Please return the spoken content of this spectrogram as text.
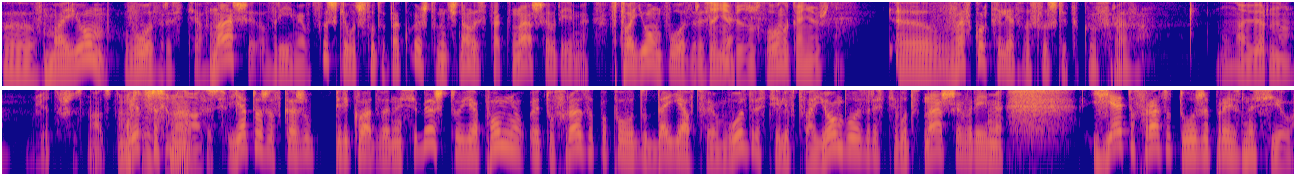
э, в моем возрасте, в наше время, вот слышали вот что-то такое, что начиналось так в наше время, в твоем возрасте? Да нет, безусловно, конечно. Э, во сколько лет вы слышали такую фразу? Ну, наверное, лет в 16, ну, может, лет 18. 16. Я тоже скажу, перекладывая на себя, что я помню эту фразу по поводу «да я в твоем возрасте» или «в твоем возрасте», вот в наше время. Я эту фразу тоже произносил.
